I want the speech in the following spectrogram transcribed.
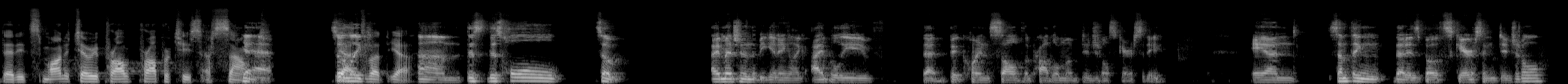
that its monetary pro- properties are sound. Yeah. So yeah, like about, yeah. um this this whole so i mentioned in the beginning like i believe that bitcoin solved the problem of digital scarcity. And something that is both scarce and digital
